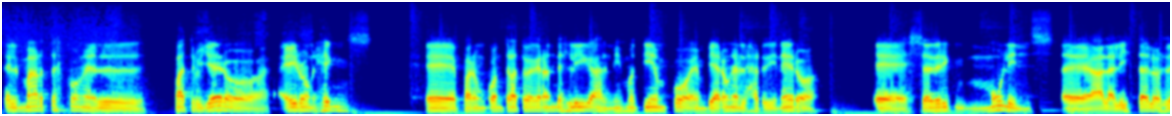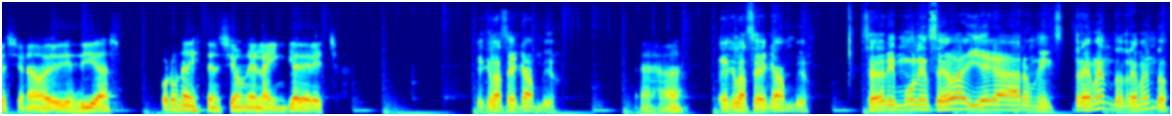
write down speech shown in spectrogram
el martes con el patrullero Aaron Higgs eh, para un contrato de grandes ligas. Al mismo tiempo enviaron al jardinero eh, Cedric Mullins eh, a la lista de los lesionados de 10 días por una distensión en la ingle derecha. ¿Qué clase de cambio? Ajá. ¿Qué clase de cambio? Cedric Mullins se va y llega Aaron Hicks. Tremendo, tremendo.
